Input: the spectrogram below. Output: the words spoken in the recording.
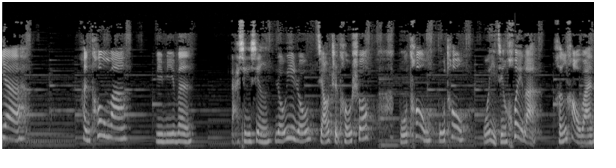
呀，很痛吗？”咪咪问。大猩猩揉一揉脚趾头说：“不痛，不痛，我已经会了，很好玩。”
